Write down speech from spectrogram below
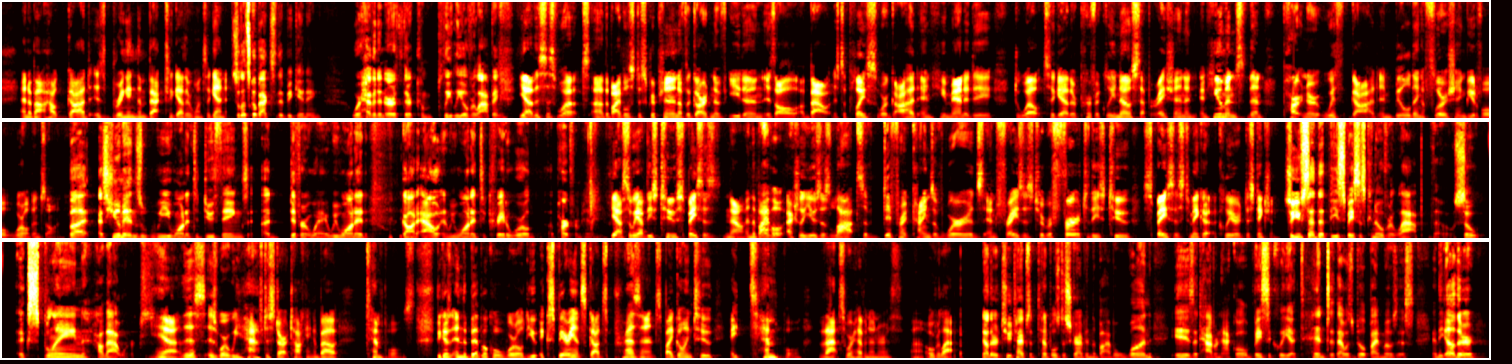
and about how God is bringing them back together once again. So let's go back to the beginning where heaven and earth they're completely overlapping yeah this is what uh, the bible's description of the garden of eden is all about it's a place where god and humanity dwelt together perfectly no separation and, and humans then partner with god in building a flourishing beautiful world and so on but as humans we wanted to do things a different way we wanted god out and we wanted to create a world apart from him. Yeah, so we have these two spaces now. And the Bible actually uses lots of different kinds of words and phrases to refer to these two spaces to make a, a clear distinction. So you've said that these spaces can overlap, though. So explain how that works. Yeah, this is where we have to start talking about temples. Because in the biblical world, you experience God's presence by going to a temple. That's where heaven and earth uh, overlap. Now, there are two types of temples described in the Bible. One is a tabernacle, basically a tent that was built by Moses, and the other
